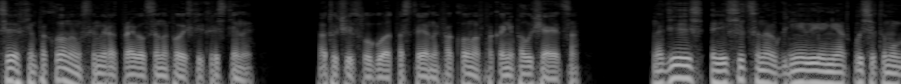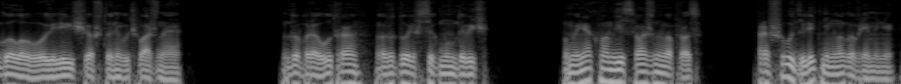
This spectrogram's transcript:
С легким поклоном Самир отправился на поиски Кристины. Отучить слугу от постоянных поклонов пока не получается. Надеюсь, Лисицына в гневе не откусит ему голову или еще что-нибудь важное. «Доброе утро, Рудольф Сигмундович. У меня к вам есть важный вопрос. Прошу уделить немного времени».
